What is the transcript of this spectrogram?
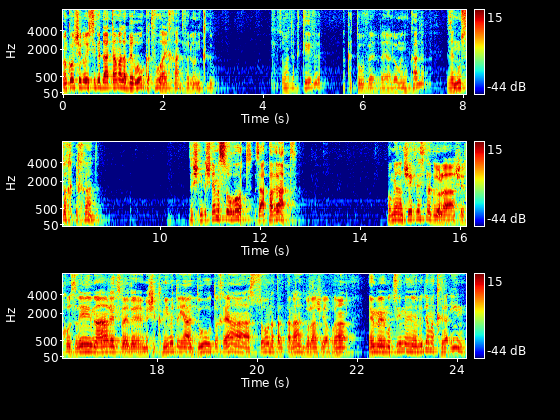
במקום שלא השיגה דעתם על הבירור, כתבו האחד ולא נקדו. זאת אומרת, הכתיב הכתוב והלא מנוקד, זה נוסח אחד. זה שני, שני מסורות, זה. הוא אומר, אנשי כנסת הגדולה שחוזרים לארץ ו- ומשקמים את היהדות אחרי האסון, הטלטלה הגדולה שהיא עברה, הם מוצאים, אה, לא יודע מה, קרעים.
